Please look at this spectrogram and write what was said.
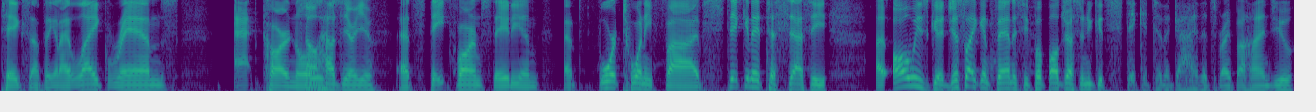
take something, and I like Rams at Cardinals. Oh, how dare you. At State Farm Stadium at 425, sticking it to Sessi. Uh, always good. Just like in fantasy football, Justin, you could stick it to the guy that's right behind you.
